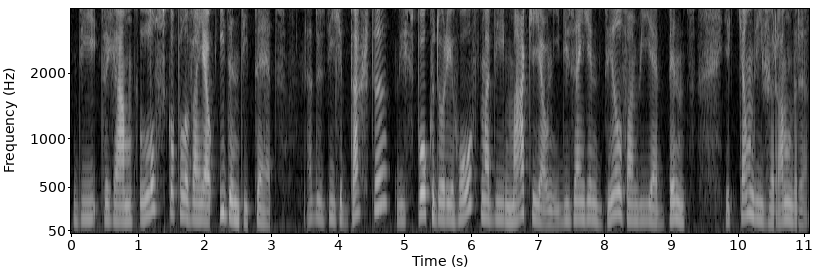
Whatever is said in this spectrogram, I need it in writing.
die te gaan loskoppelen van jouw identiteit. dus die gedachten, die spoken door je hoofd, maar die maken jou niet. Die zijn geen deel van wie jij bent. Je kan die veranderen.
